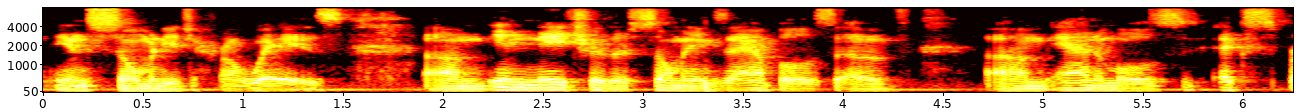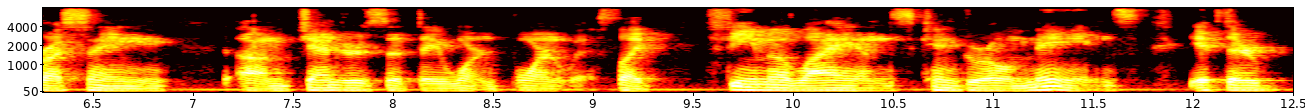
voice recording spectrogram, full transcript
in so many different ways. Um, in nature, there's so many examples of um, animals expressing um, genders that they weren't born with. Like female lions can grow manes if they're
